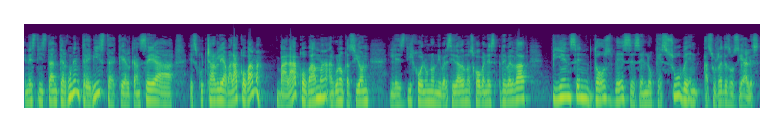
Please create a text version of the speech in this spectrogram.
en este instante alguna entrevista que alcancé a escucharle a Barack Obama. Barack Obama alguna ocasión les dijo en una universidad a unos jóvenes, de verdad, piensen dos veces en lo que suben a sus redes sociales.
